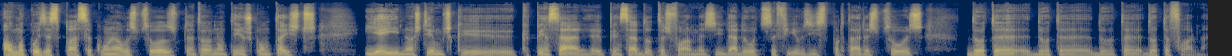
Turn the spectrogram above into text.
alguma coisa se passa com elas, pessoas, portanto, ou não têm os contextos, e aí nós temos que, que pensar, pensar de outras formas e dar outros desafios e suportar as pessoas de outra, de outra, de outra, de outra forma.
